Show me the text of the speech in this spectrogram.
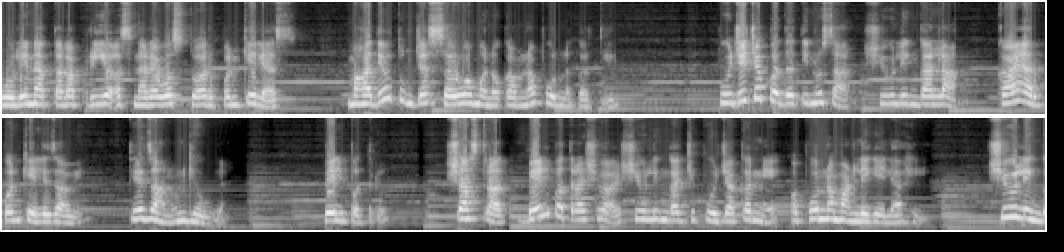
भोलेनाथाला प्रिय असणाऱ्या वस्तू अर्पण केल्यास महादेव तुमच्या सर्व मनोकामना पूर्ण करतील. पूजेच्या पद्धतीनुसार शिवलिंगाला काय अर्पण केले जावे ते जाणून घेऊया. बेलपत्र. शास्त्रात बेलपत्राशिवाय शिवलिंगाची पूजा करणे अपूर्ण मानले गेले आहे. शिवलिंग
